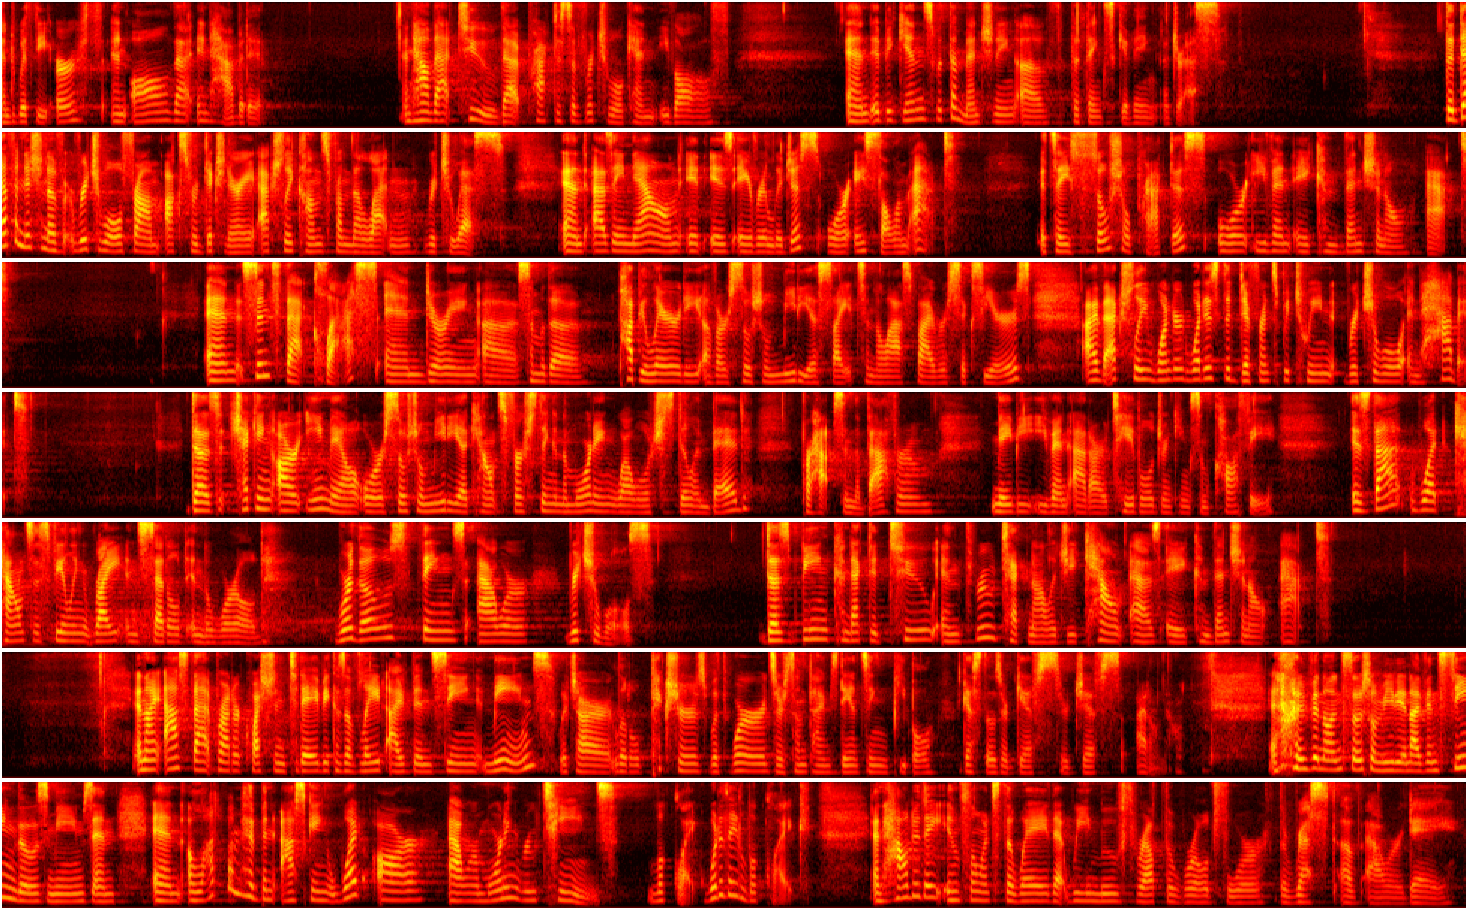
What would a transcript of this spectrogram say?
and with the earth and all that inhabit it. And how that too, that practice of ritual can evolve. And it begins with the mentioning of the Thanksgiving address. The definition of ritual from Oxford Dictionary actually comes from the Latin ritus. And as a noun, it is a religious or a solemn act. It's a social practice or even a conventional act. And since that class, and during uh, some of the popularity of our social media sites in the last five or six years, I've actually wondered what is the difference between ritual and habit? Does checking our email or social media accounts first thing in the morning while we're still in bed, perhaps in the bathroom, maybe even at our table drinking some coffee, is that what counts as feeling right and settled in the world? Were those things our rituals? Does being connected to and through technology count as a conventional act? And I ask that broader question today because of late I've been seeing memes, which are little pictures with words or sometimes dancing people. I guess those are GIFs or GIFs, I don't know. And I've been on social media and I've been seeing those memes, and, and a lot of them have been asking, what are our morning routines look like? What do they look like? And how do they influence the way that we move throughout the world for the rest of our day?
